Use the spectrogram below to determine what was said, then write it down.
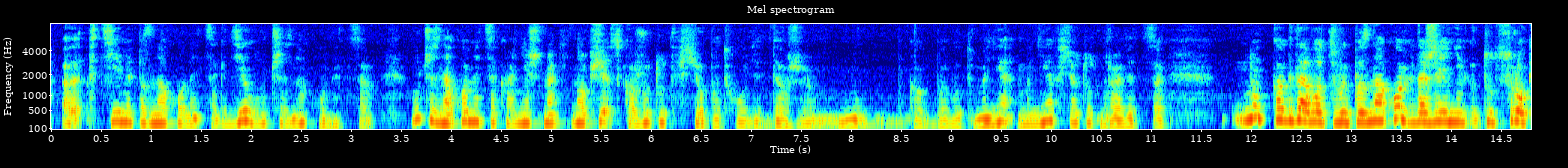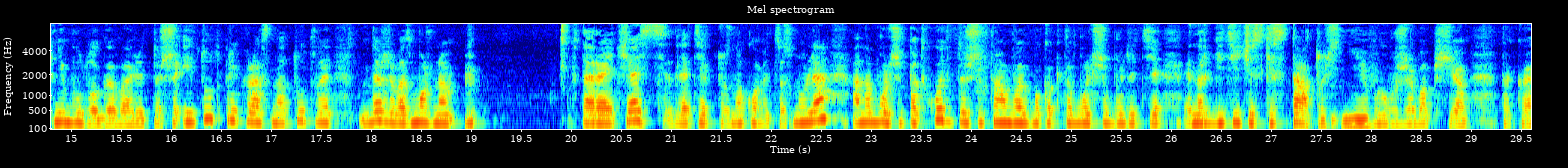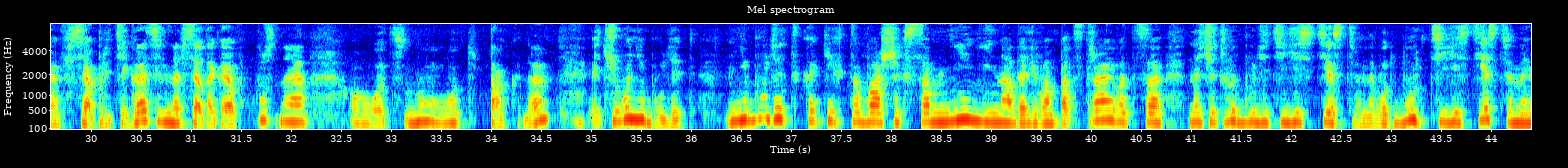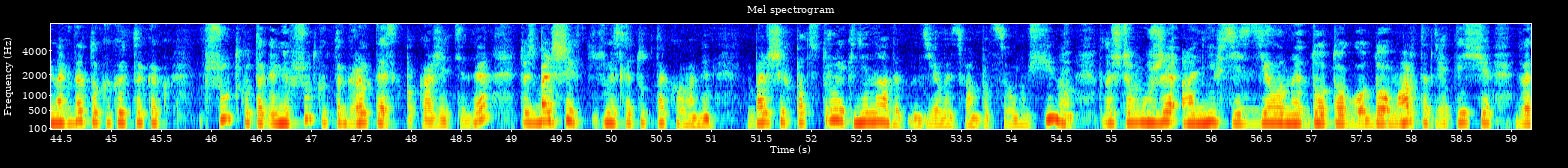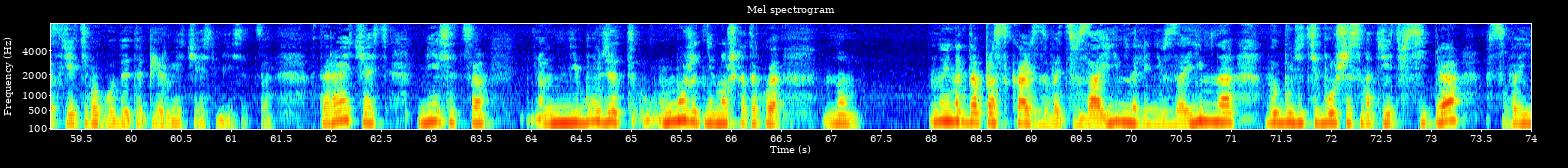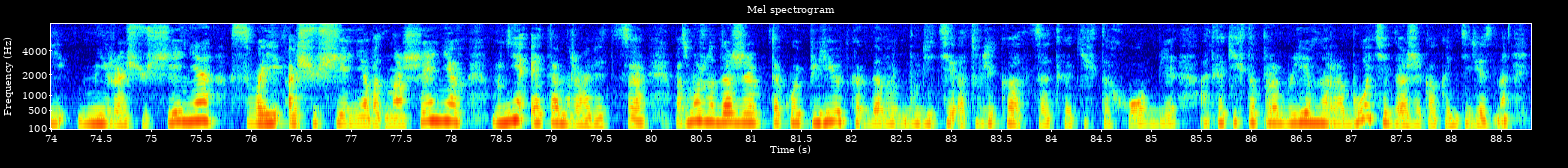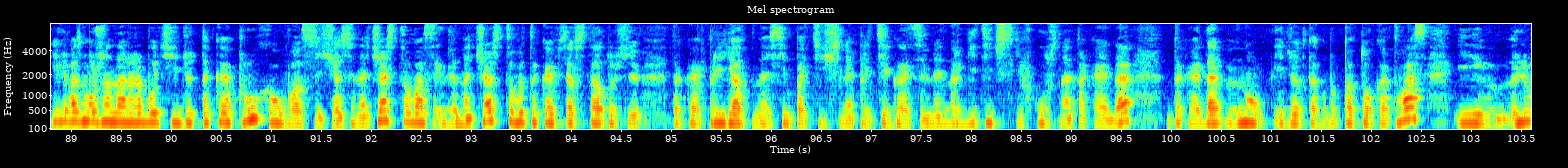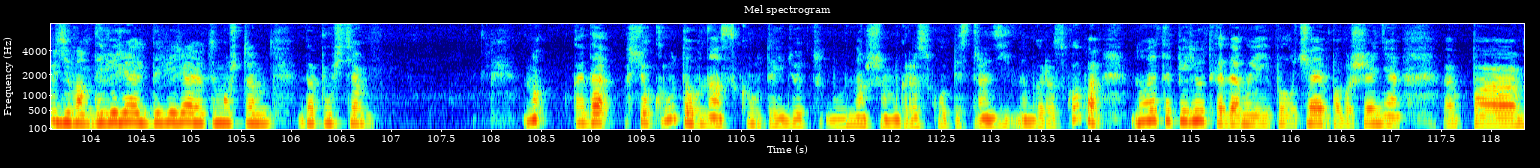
э, в теме познакомиться, где лучше знакомиться. Лучше знакомиться, конечно, но вообще скажу, тут все подходит даже, ну, как бы вот мне, мне все тут нравится ну, когда вот вы познакомились, даже я не, тут срок не буду говорить, потому что и тут прекрасно, а тут вы, даже, возможно, вторая часть для тех, кто знакомится с нуля, она больше подходит, потому что там вы как-то больше будете энергетически статуснее. Вы уже вообще такая вся притягательная, вся такая вкусная. Вот, ну вот так, да. Чего не будет не будет каких-то ваших сомнений, надо ли вам подстраиваться, значит, вы будете естественны. Вот будьте естественны, иногда только какой-то как в шутку, так, не в шутку, то гротеск покажите, да? То есть больших, в смысле, тут такой момент, больших подстроек не надо делать вам под своего мужчину, потому что уже они все сделаны до того, до марта 2023 года. Это первая часть месяца. Вторая часть месяца – не будет, может немножко такое, ну, ну, иногда проскальзывать взаимно или невзаимно. Вы будете больше смотреть в себя, свои мироощущения, в свои ощущения в отношениях. Мне это нравится. Возможно, даже такой период, когда вы будете отвлекаться от каких-то хобби, от каких-то проблем на работе даже, как интересно. Или, возможно, на работе идет такая пруха у вас сейчас, и начальство у вас, и для начальства вы такая вся в статусе, такая приятная, симпатичная, притягательная, энергетически вкусная такая, да, такая, да, ну, идет как бы поток от вас, и люди вам доверяют, доверяют, и может там, допустим, ну, когда все круто у нас, круто идет в нашем гороскопе, с транзитным гороскопом, но это период, когда мы получаем повышение э, по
